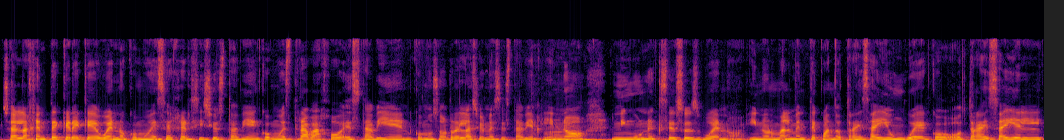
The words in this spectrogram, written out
O sea, la gente cree que, bueno, como ese ejercicio está bien, como es trabajo está bien, como son relaciones está bien. Y no, ningún exceso es bueno. Y normalmente cuando traes ahí un hueco o traes ahí el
